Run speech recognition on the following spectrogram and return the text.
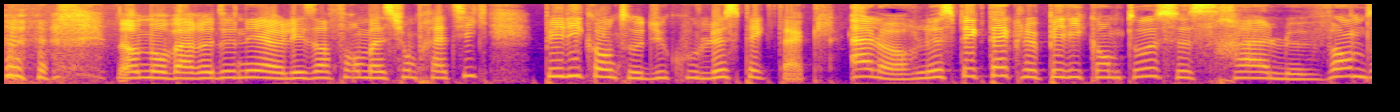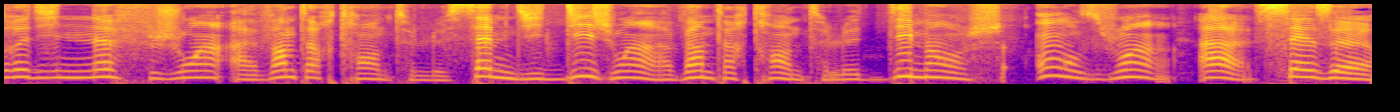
non, mais on va redonner euh, les informations pratiques. Pélicanto, du coup, le spectacle. Alors, le spectacle Pélicanto, ce sera le vendredi 9 juin à 20h30, le samedi 10 juin à 20h30, le dimanche 11 juin à 16h, euh,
